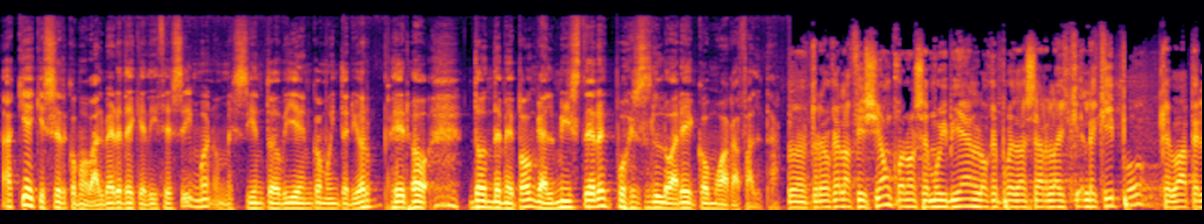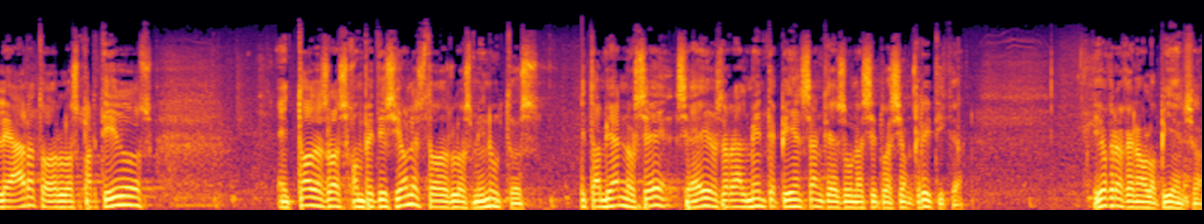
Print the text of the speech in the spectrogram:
Aquí hay que ser como Valverde que dice, sí, bueno, me siento bien como interior, pero donde me ponga el mister, pues lo haré como haga falta. Creo que la afición conoce muy bien lo que puede hacer el equipo, que va a pelear a todos los partidos, en todas las competiciones, todos los minutos. Y también no sé si ellos realmente piensan que es una situación crítica. Yo creo que no lo pienso.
